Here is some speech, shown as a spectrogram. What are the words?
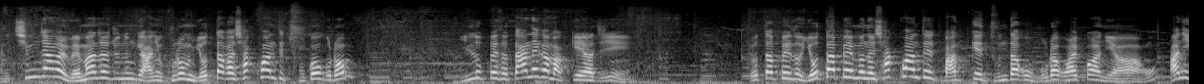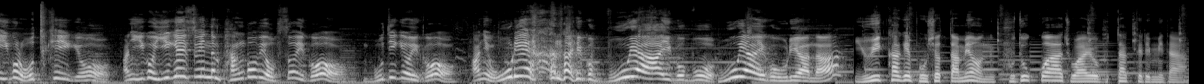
아니 침장을 왜 맞아주는 게 아니고 그럼 여따가 샤코한테 죽어 그럼? 일로 빼서 딴 애가 맞게 해야지 여따 빼서 여따 빼면은 샤코한테 맞게 둔다고 뭐라고 할 거 아니야 어? 아니 이걸 어떻게 이겨? 아니 이거 이길 수 있는 방법이 없어 이거. 못 이겨 이거. 아니 오리아나 이거 뭐야 이거 뭐. 뭐야 이거 오리아나? 유익하게 보셨다면 구독과 좋아요 부탁드립니다.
